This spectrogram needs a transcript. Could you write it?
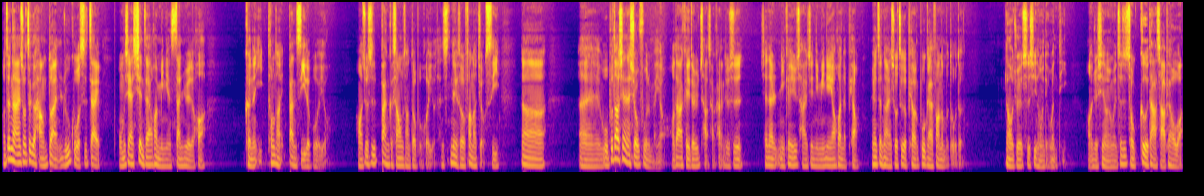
哦，正常来说，这个航段如果是在我们现在现在要换明年三月的话，可能一通常半 C 都不会有，哦，就是半个商务舱都不会有。但是那时候放到九 C，那呃我不知道现在修复了没有，我大家可以再去查查看，就是现在你可以去查一些你明年要换的票，因为正常来说这个票不该放那么多的。那我觉得是系统有点问题，我觉得系统有问题。这是从各大查票网，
